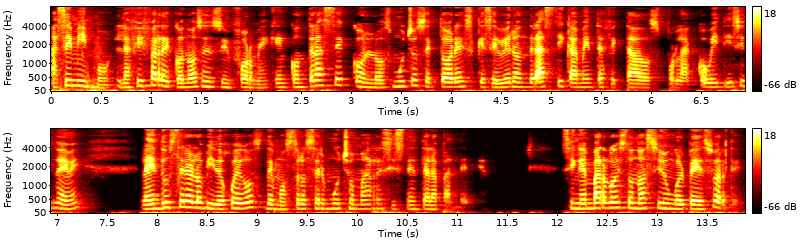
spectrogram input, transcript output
Asimismo, la FIFA reconoce en su informe que en contraste con los muchos sectores que se vieron drásticamente afectados por la COVID-19, la industria de los videojuegos demostró ser mucho más resistente a la pandemia. Sin embargo, esto no ha sido un golpe de suerte,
